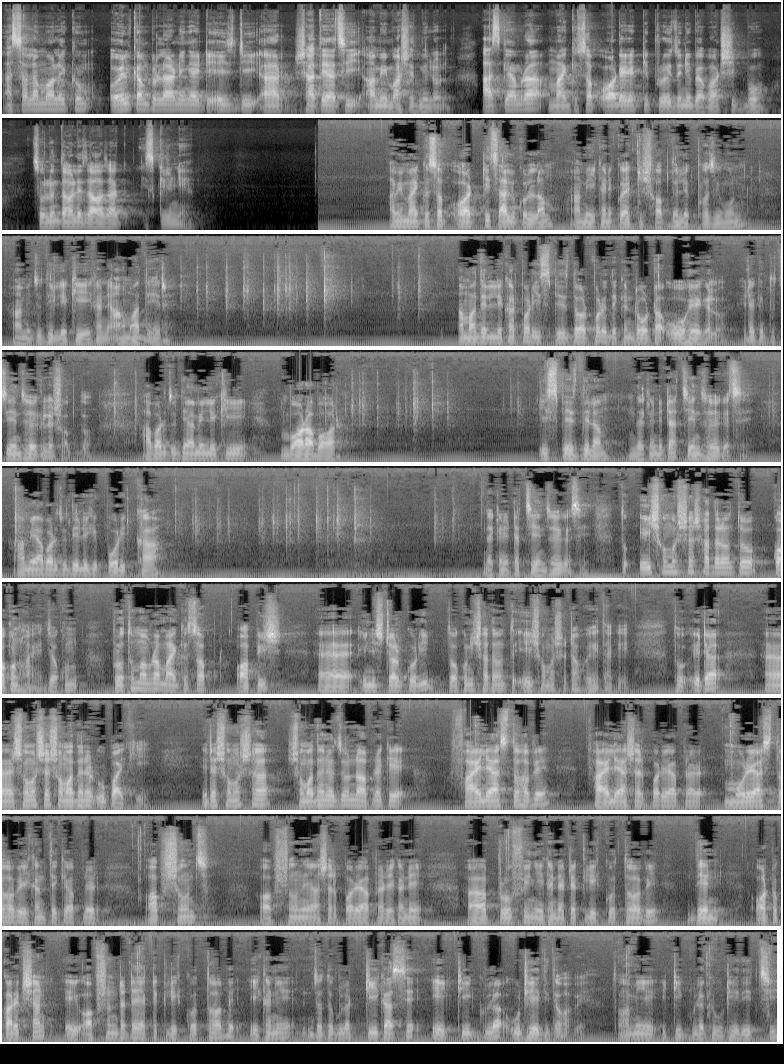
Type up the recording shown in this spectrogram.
আসসালামু আলাইকুম, welcome to learning IT HD আর সাথে আছি আমি মাসুদ মিলন। আজকে আমরা মাইক্রোসফট ওয়ার্ডের একটি প্রয়োজনীয় ব্যবহার শিখব। চলুন তাহলে যাওয়া যাক স্ক্রিনে। আমি মাইক্রোসফট ওয়ার্ডটি চালু করলাম। আমি এখানে কয়েকটি শব্দ লিখব, যেমন, আমি যদি লিখি এখানে আমাদের। আমাদের লেখার পর স্পেস দেওয়ার পরে দেখেন রোটা ও হয়ে গেল। এটা কিন্তু চেঞ্জ হয়ে গেল শব্দ। আবার যদি আমি লিখি বরাবর স্পেস দিলাম? দেখেন এটা চেঞ্জ হয়ে গেছে। আমি আবার যদি লিখি পরীক্ষা, দেখেন এটা চেঞ্জ হয়ে গেছে। তো এই সমস্যা সাধারণত কখন হয়? যখন প্রথম আমরা মাইক্রোসফট অফিস ইনস্টল করি, তখনই সাধারণত এই সমস্যাটা হয়ে থাকে। তো এটা সমস্যা সমাধানের উপায় কী? এটা সমস্যা সমাধানের জন্য আপনাকে ফাইলে আসতে হবে। ফাইলে আসার পরে আপনার মোড়ে আসতে হবে। এখান থেকে আপনার অপশনস অপশনে আসার পরে আপনার এখানে প্রুফিং এখানে একটা ক্লিক করতে হবে দেন অটো কারেকশান এই অপশনটাতে একটা ক্লিক করতে হবে, এখানে যতগুলো টিক আছে এই টিকগুলো উঠিয়ে দিতে হবে। তো আমি এই টিকগুলোকে উঠিয়ে দিচ্ছি।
